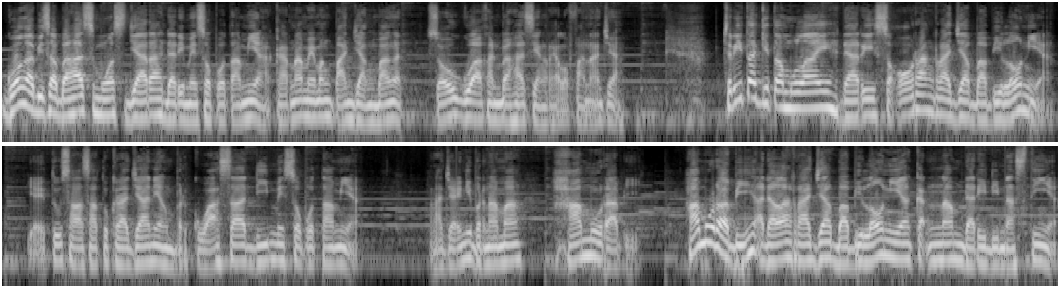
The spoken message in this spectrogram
Gua nggak bisa bahas semua sejarah dari Mesopotamia karena memang panjang banget. So, gua akan bahas yang relevan aja. Cerita kita mulai dari seorang raja Babilonia, yaitu salah satu kerajaan yang berkuasa di Mesopotamia. Raja ini bernama Hammurabi. Hammurabi adalah raja Babilonia ke-6 dari dinastinya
